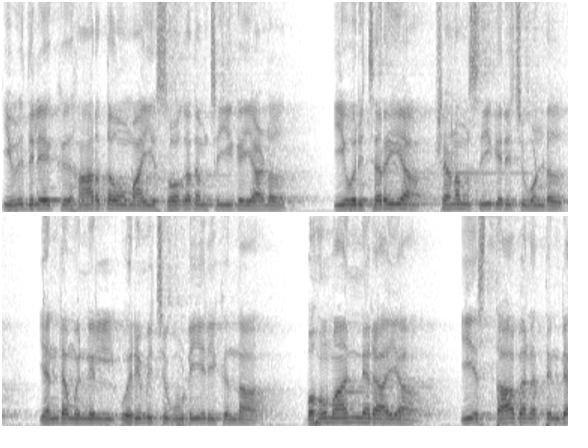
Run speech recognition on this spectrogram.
ഇതിലേക്ക് ഹാർദവുമായി സ്വാഗതം ചെയ്യുകയാണ് ഈ ഒരു ചെറിയ ക്ഷണം സ്വീകരിച്ചുകൊണ്ട് എന്റെ മുന്നിൽ ഒരുമിച്ച് കൂടിയിരിക്കുന്ന ബഹുമാന്യരായ ഈ സ്ഥാപനത്തിന്റെ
